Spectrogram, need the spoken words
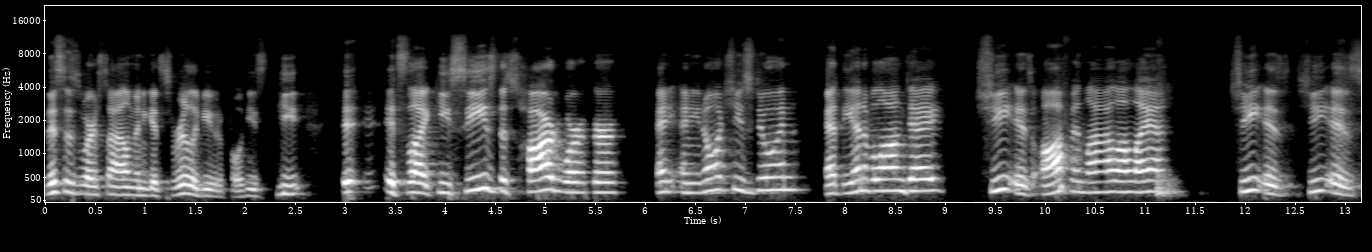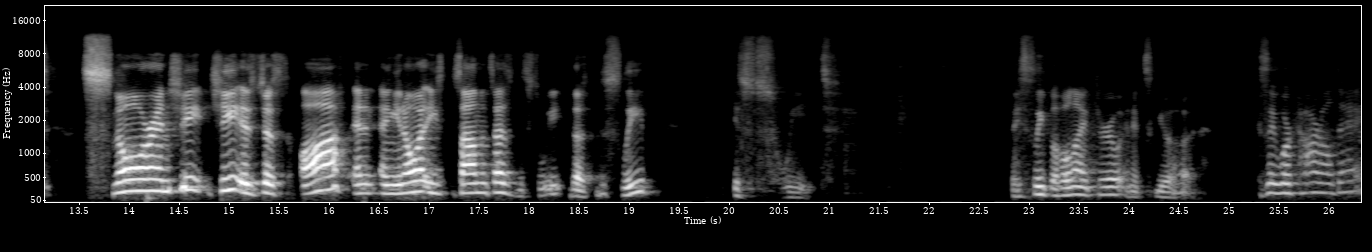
this is where Solomon gets really beautiful. He's, he, it, it's like he sees this hard worker, and, and you know what she's doing at the end of a long day? She is off in La La Land. She is, she is snoring. She, she is just off. And, and you know what he, Solomon says? The, sweet, the, the sleep is sweet. They sleep the whole night through, and it's good because they worked hard all day.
